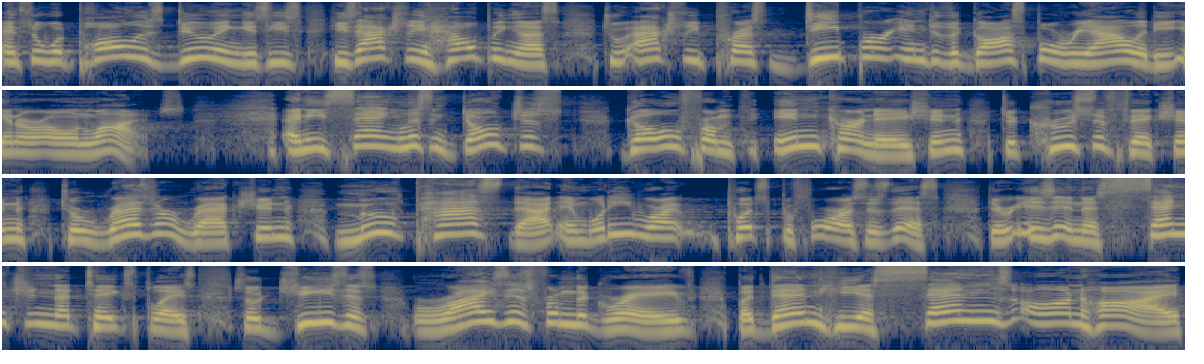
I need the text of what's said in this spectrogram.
And so, what Paul is doing is he's, he's actually helping us to actually press deeper into the gospel reality in our own lives. And he's saying, listen, don't just go from incarnation to crucifixion to resurrection. Move past that. And what he puts before us is this there is an ascension that takes place. So Jesus rises from the grave, but then he ascends on high,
